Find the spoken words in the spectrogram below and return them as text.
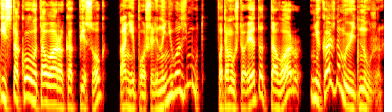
Из такого товара, как песок, они пошлины не возьмут, потому что этот товар не каждому ведь нужен,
